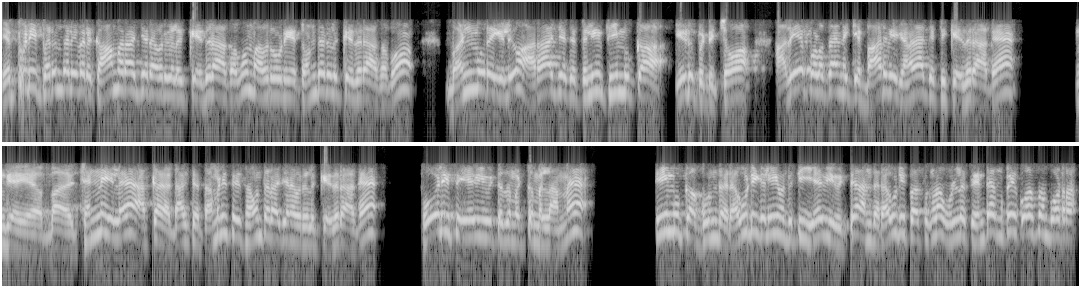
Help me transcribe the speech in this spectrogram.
எப்படி பெருந்தலைவர் காமராஜர் அவர்களுக்கு எதிராகவும் அவருடைய தொண்டர்களுக்கு எதிராகவும் வன்முறையிலும் அராஜகத்திலையும் திமுக ஈடுபட்டுச்சோ அதே போலதான் இன்னைக்கு பாரதிய ஜனதா கட்சிக்கு எதிராக இங்க ப- சென்னையில அக்கா டாக்டர் தமிழிசை சவுந்தரராஜன் அவர்களுக்கு எதிராக போலீஸை ஏவி விட்டது மட்டும் இல்லாம திமுக குண்ட ரவுடிகளையும் வந்துட்டு ஏவி விட்டு அந்த ரவுடி பசங்களாம் உள்ள சேர்ந்து அங்க போய் கோஷம் போடுறான்.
